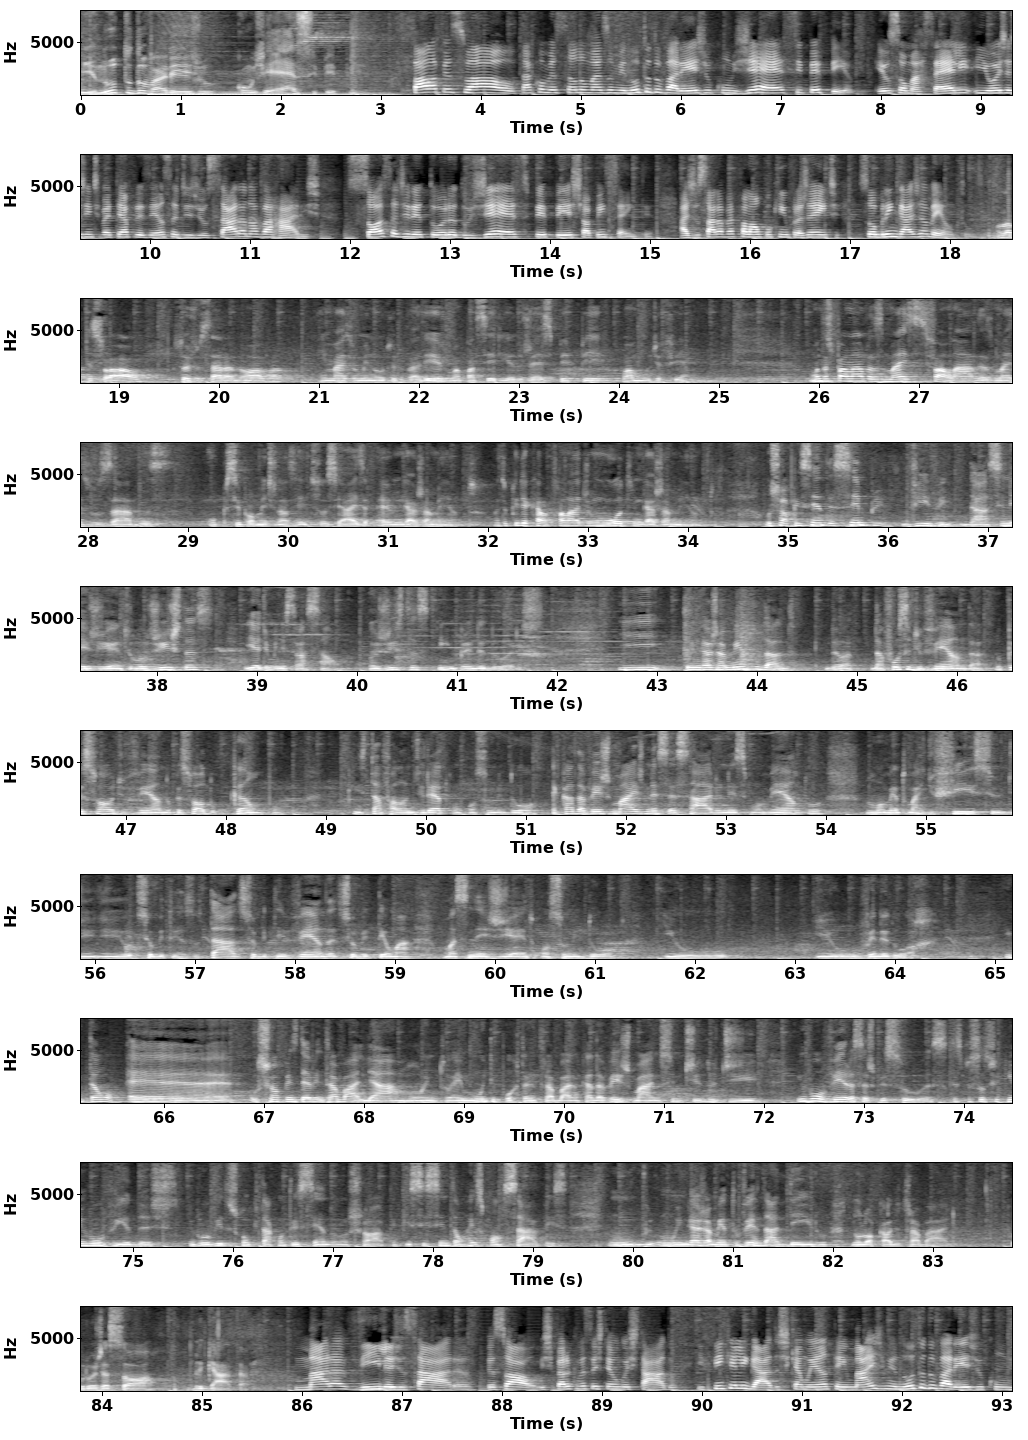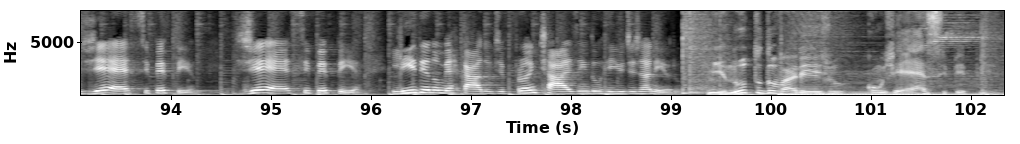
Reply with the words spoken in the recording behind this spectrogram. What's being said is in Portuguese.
Minuto do Varejo com GSPP. Fala pessoal, tá começando mais um Minuto do Varejo com GSPP. Eu sou Marcele e hoje a gente vai ter a presença de Jussara Navarrares, sócia diretora do GSPP Shopping Center. A Jussara vai falar um pouquinho pra gente sobre engajamento. Olá pessoal, sou Jussara Nova em mais um Minuto do Varejo, uma parceria do GSPP com a Mude FM. Uma das palavras mais faladas, mais usadas principalmente nas redes sociais, é o engajamento. Mas eu queria falar de um outro engajamento. O shopping center sempre vive da sinergia entre lojistas e administração, lojistas e empreendedores. E o engajamento da, da, da força de venda, do pessoal de venda, do pessoal do campo, que está falando direto com o consumidor, é cada vez mais necessário nesse momento, num momento mais difícil de, de se obter resultados, se obter venda, de se obter uma, uma sinergia entre o consumidor e o, e o vendedor. Então, é, os shoppings devem trabalhar muito, é muito importante que trabalhem cada vez mais no sentido de envolver essas pessoas, que as pessoas fiquem envolvidas, envolvidas com o que está acontecendo no shopping, que se sintam responsáveis, um, um engajamento verdadeiro no local de trabalho. Por hoje é só. Obrigada. Maravilha, Jussara! Pessoal, espero que vocês tenham gostado e fiquem ligados que amanhã tem mais Minuto do Varejo com GSPP. GSPP, líder no mercado de franchising do Rio de Janeiro. Minuto do Varejo com GSPP.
